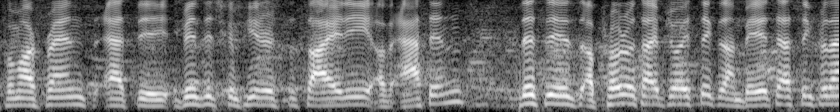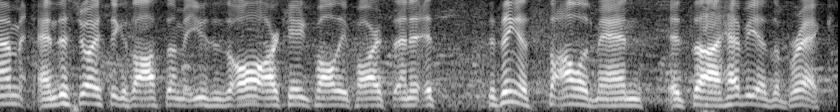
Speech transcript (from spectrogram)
from our friends at the Vintage Computer Society of Athens. This is a prototype joystick that I'm beta testing for them, and this joystick is awesome. It uses all arcade quality parts, and it's the thing is solid, man. It's uh, heavy as a brick.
